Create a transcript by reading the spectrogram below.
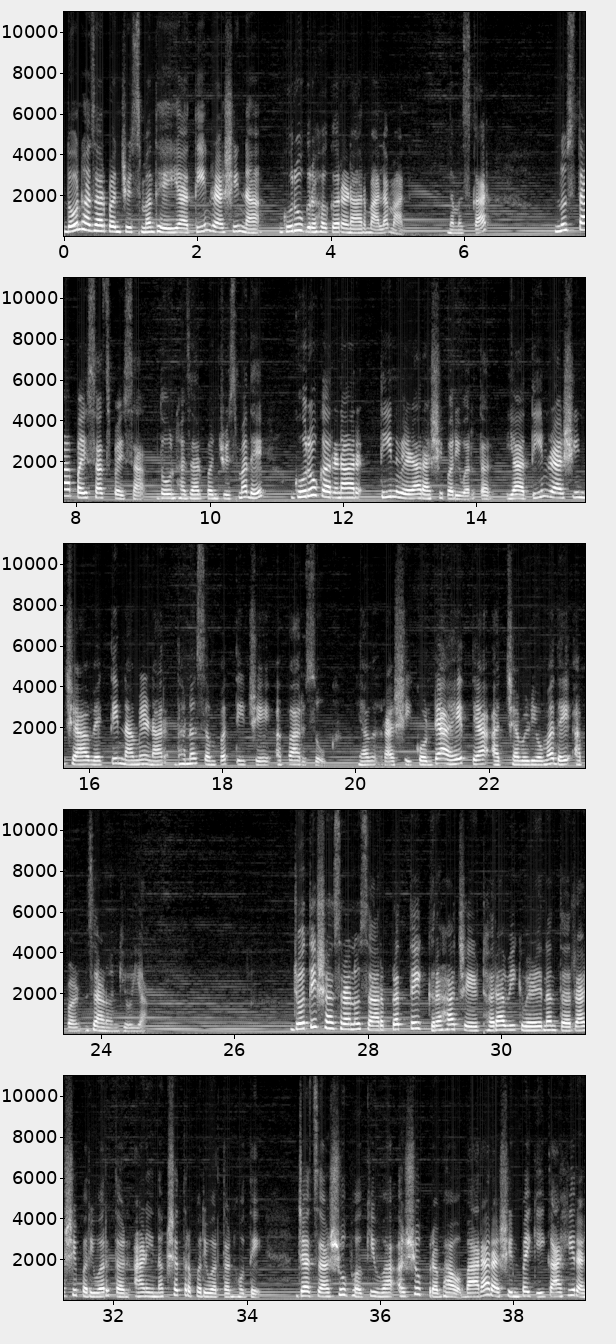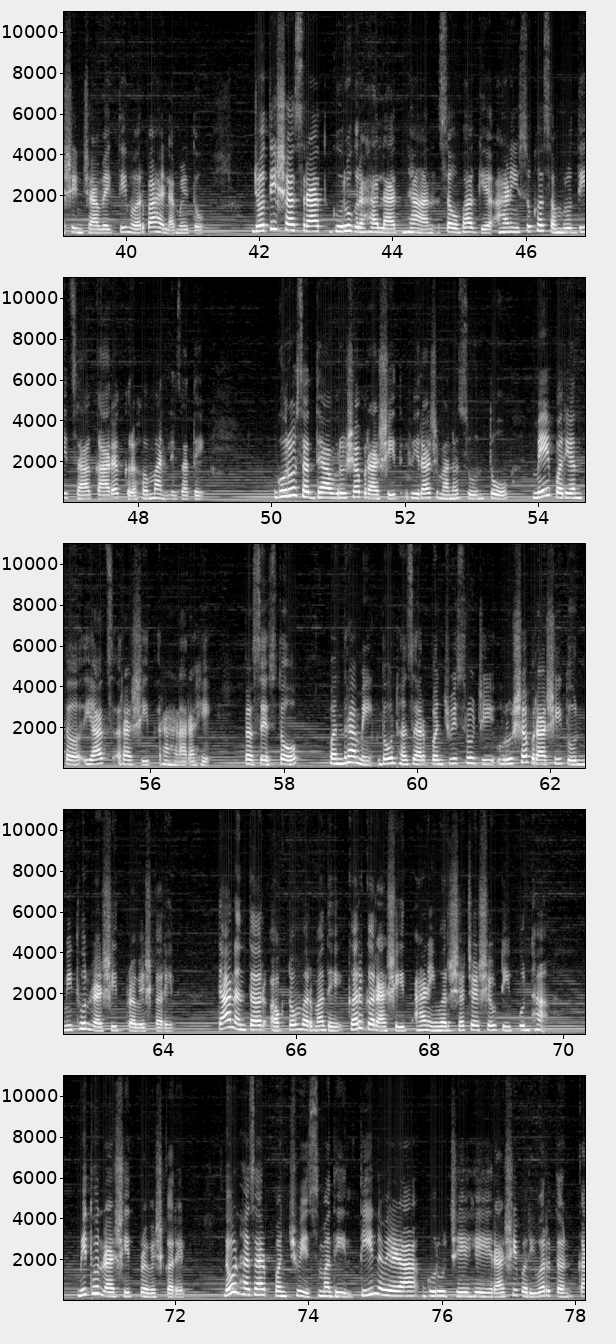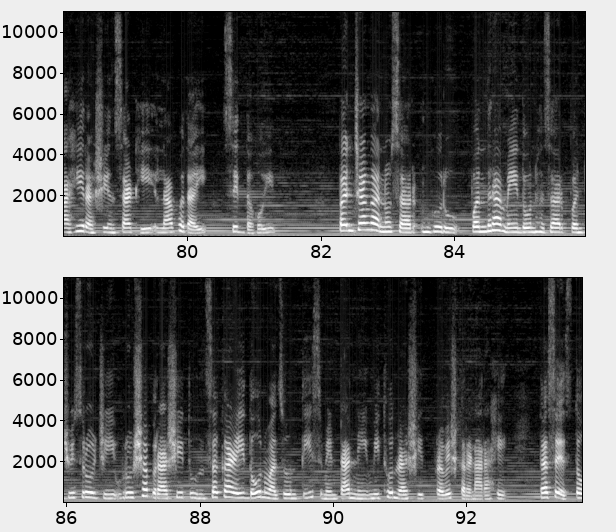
दोन हजार पंचवीसमध्ये या तीन राशींना गुरुग्रह करणार मालामाल. नमस्कार. नुसता पैसाच पैसा. दोन हजार पंचवीसमध्ये गुरु करणार तीन वेळा राशी परिवर्तन. या तीन राशींच्या व्यक्तींना मिळणार धनसंपत्तीचे अपार सुख. या राशी कोणत्या आहेत त्या आजच्या व्हिडिओमध्ये आपण जाणून घेऊया. ज्योतिषशास्त्रानुसार प्रत्येक ग्रहाचे ठराविक वेळेनंतर राशी परिवर्तन आणि नक्षत्र परिवर्तन होते ज्याचा शुभ किंवा अशुभ प्रभाव बारा राशींपैकी काही राशींच्या व्यक्तींवर पाहायला मिळतो. ज्योतिषशास्त्रात गुरुग्रहाला ज्ञान सौभाग्य आणि सुखसमृद्धीचा कारक ग्रह मानले जाते. गुरु सध्या वृषभ राशीत विराजमान असून तो मे पर्यंत याच राशीत राहणार आहे. तसेच तो पंधरा मे दोन हजार पंचवीस रोजी वृषभ राशीतून मिथुन राशीत प्रवेश करेल. त्यानंतर ऑक्टोंबरमध्ये कर्क राशीत आणि वर्षाच्या शेवटी पुन्हा मिथुन राशीत प्रवेश करेल. दोन हजार पंचवीसमधील तीन वेळा गुरुचे हे राशी परिवर्तन काही राशींसाठी लाभदायी सिद्ध होईल. पंचांगानुसार गुरु पंधरा मे दोन हजार पंचवीस रोजी वृषभ राशीतून सकाळी दोन वाजून तीस मिनिटांनी मिथुन राशीत प्रवेश करणार आहे. तसेच तो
